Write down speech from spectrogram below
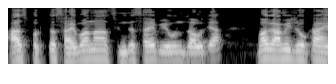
आज फक्त साहेबांना शिंदे साहेब येऊन जाऊ द्या. मग आम्ही जो काय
